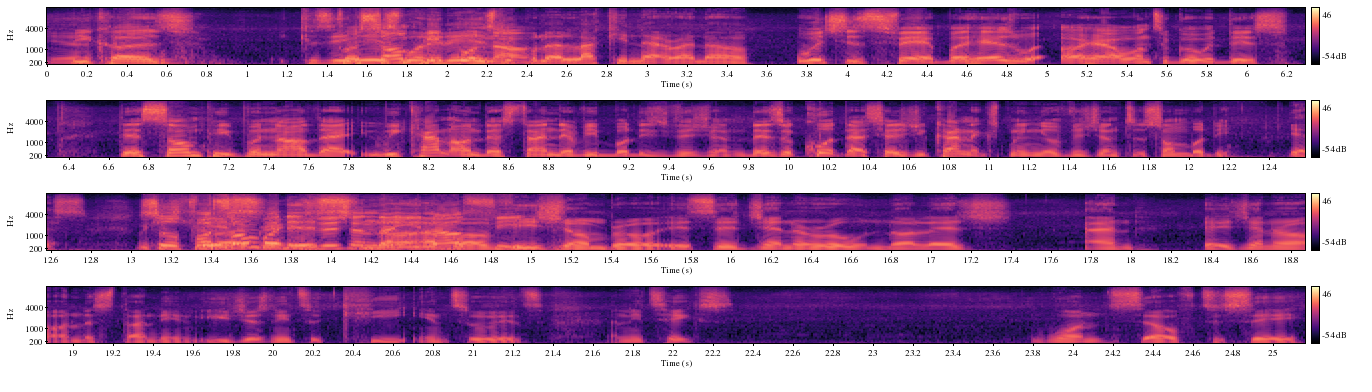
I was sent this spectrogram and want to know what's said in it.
yeah. because because for it is some what it people is. now- People are lacking that right now. which is fair. But here's what, oh, here I want to go with this. There's some people now that we can't understand everybody's vision. There's a quote that says you can't explain your vision to somebody. Yes. So for true. somebody's it's vision that you now about see- vision, bro. It's a general knowledge and a general understanding. You just need to key into it, and it takes oneself to say,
